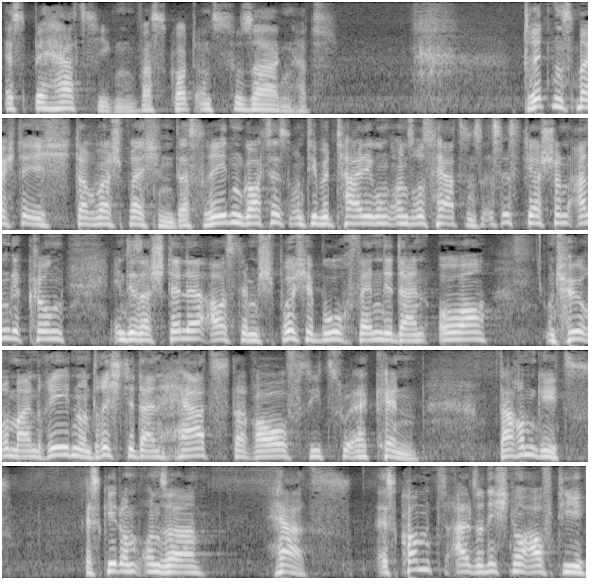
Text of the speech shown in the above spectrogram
es beherzigen, was Gott uns zu sagen hat. Drittens möchte ich darüber sprechen, das Reden Gottes und die Beteiligung unseres Herzens. Es ist ja schon angeklungen in dieser Stelle aus dem Sprüchebuch, wende dein Ohr und höre mein Reden und richte dein Herz darauf, sie zu erkennen. Darum geht's. Es geht um unser Herz. Es kommt also nicht nur auf die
